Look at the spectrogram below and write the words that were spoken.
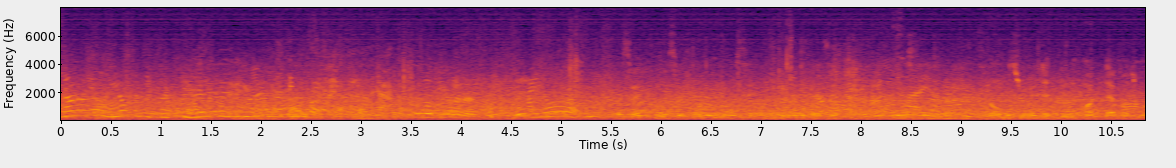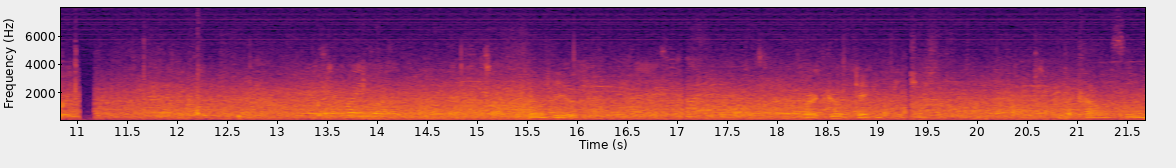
No, no, no. You don't put the first one. You put it in the I know. Romans really didn't do that much work. Little view. Our group taking pictures of the Coliseum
